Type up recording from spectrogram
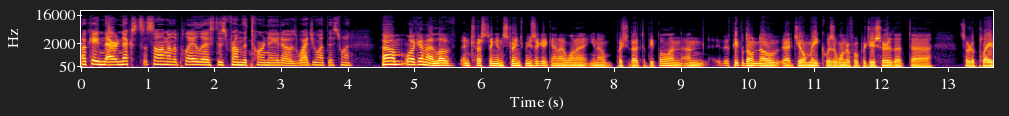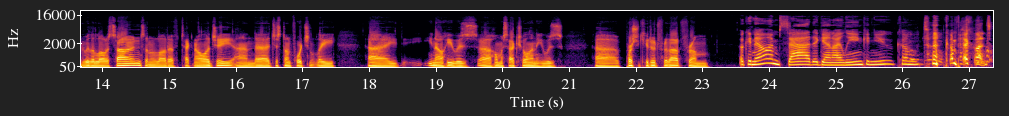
Okay, our next song on the playlist is from the Tornados. Why'd you want this one? Um, well, again, I love interesting and strange music. Again, I want to you know push it out to people, and and if people don't know, uh, Joe Meek was a wonderful producer that uh, sort of played with a lot of sounds and a lot of technology, and uh, just unfortunately, uh, you know, he was uh, homosexual and he was uh, persecuted for that from. Okay, now I'm sad again. Eileen, can you come come back on?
